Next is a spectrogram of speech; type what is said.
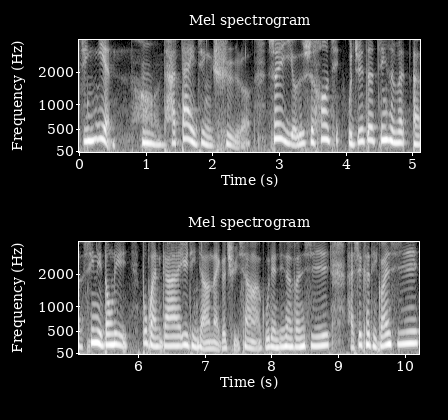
经验。嗯，他带进去了，所以有的时候，我觉得精神分呃心理动力，不管你刚才玉婷讲的哪个取向啊，古典精神分析，还是客体关系，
